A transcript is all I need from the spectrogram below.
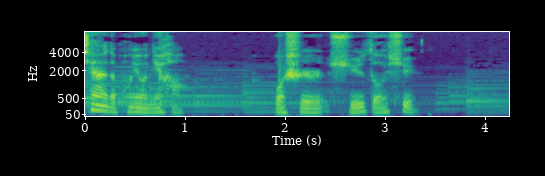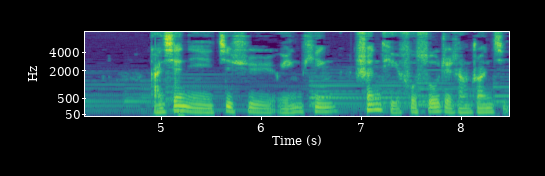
亲爱的朋友，你好，我是徐泽旭。感谢你继续聆听《身体复苏》这张专辑。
